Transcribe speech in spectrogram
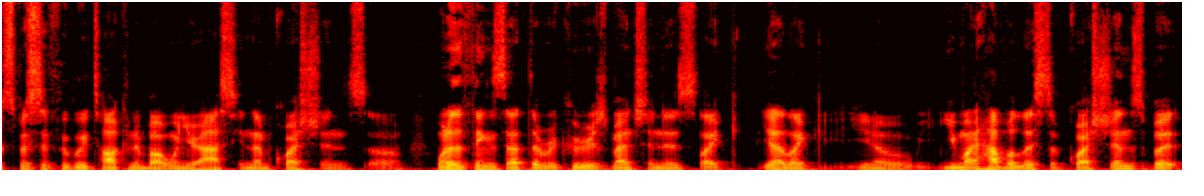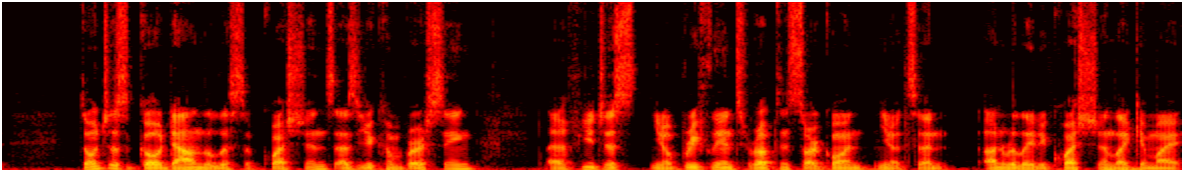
specifically talking about when you're asking them questions. Uh, one of the things that the recruiters mentioned is like, yeah, like you know, you might have a list of questions, but don't just go down the list of questions as you're conversing uh, if you just you know briefly interrupt and start going you know to an unrelated question like it might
